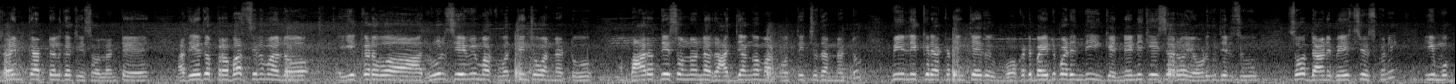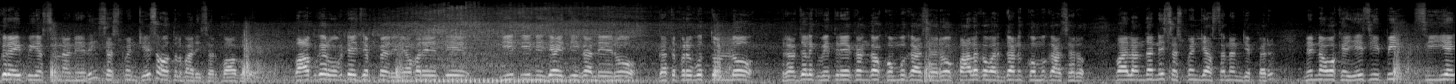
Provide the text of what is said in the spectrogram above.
క్రైమ్ క్యాపిటల్గా చేసేవాళ్ళు అంటే అదేదో ప్రభాస్ సినిమాలో ఇక్కడ రూల్స్ ఏమీ మాకు వర్తించవు అన్నట్టు భారతదేశంలో ఉన్న రాజ్యాంగం మాకు వర్తించదు అన్నట్టు వీళ్ళు ఇక్కడ అక్కడ ఇంకేదో ఒకటి బయటపడింది ఇంకెన్నెన్ని చేశారో ఎవరికి తెలుసు. సో దాన్ని బేస్ చేసుకుని ఈ ముగ్గురు ఐపీఎస్లు అనేది సస్పెండ్ చేసి అవతల పారేశారు బాబు గారు. బాబు గారు ఒకటే చెప్పారు ఎవరైతే నీతి నిజాయితీగా లేరో గత ప్రభుత్వంలో ప్రజలకు వ్యతిరేకంగా కొమ్ము కాశారో పాలక వర్గానికి కొమ్ము కాశారో వాళ్ళందరినీ సస్పెండ్ చేస్తానని చెప్పారు. నిన్న ఒక ఏసీపీ సిఐ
